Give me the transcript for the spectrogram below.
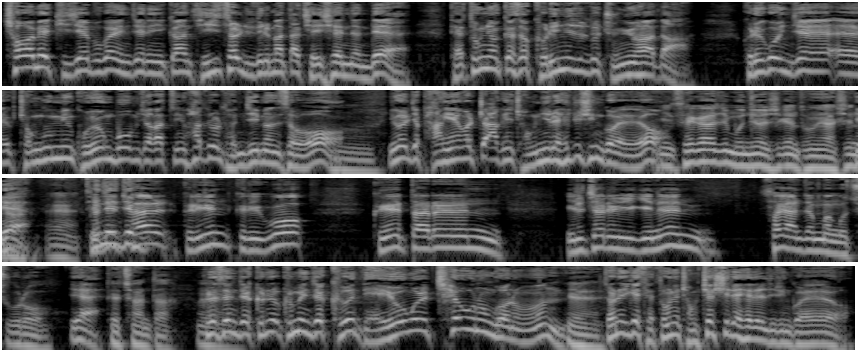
처음에 기재부가 이제 그러니까 디지털 뉴딜만 딱 제시했는데 대통령께서 그린 뉴딜도 중요하다. 그리고 이제 에, 전국민 고용보험자 같은 화두를 던지면서 이걸 이제 방향을 쫙 정리를 해 주신 거예요. 이 세 가지 문제 의식은 동의하신다. 예. 예. 근데 이제 디지털, 그린, 그리고 그에 따른 일자리 위기는 사회 안전망 구축으로 예. 대처한다. 예. 그래서 이제 그- 그러면 이제 그 내용을 채우는 거는 예. 저는 이게 대통령 정책실에 해야 될 일인 거예요.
